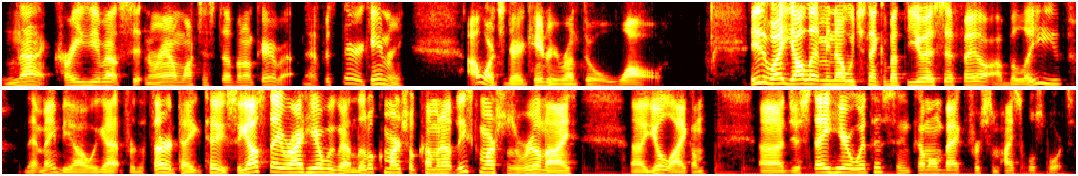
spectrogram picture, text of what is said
not crazy about sitting around watching stuff I don't care about. Now, if it's Derrick Henry, I watch Derrick Henry run through a wall. Either way, y'all let me know what you think about the USFL. I believe that may be all we got for the third take, too. So, y'all stay right here. We've got a little commercial coming up. These commercials are real nice. Uh, you'll like them. Uh, just stay here with us and come on back for some high school sports.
